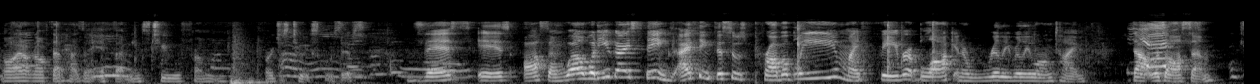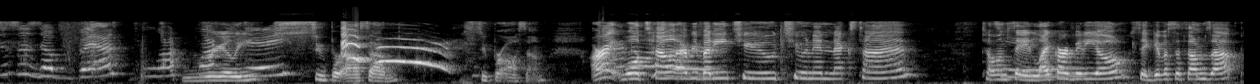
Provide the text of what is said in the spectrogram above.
Well, I don't know if that has a, if that means two from or just two exclusives. This is awesome. Well, what do you guys think? I think this was probably my favorite block in a really really long time. That was awesome. This is the best block block Really day. super awesome. Super awesome. All right, well, tell everybody to tune in next time. Tell them, say, like our video. Say, give us a thumbs up.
